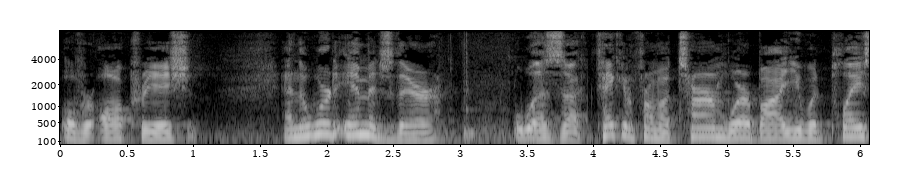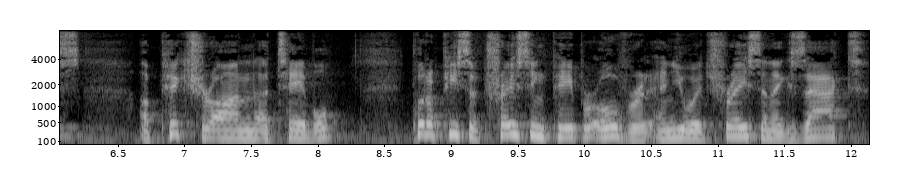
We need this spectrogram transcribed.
over all creation. And the word image there was uh, taken from a term whereby you would place a picture on a table, put a piece of tracing paper over it, and you would trace an exact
